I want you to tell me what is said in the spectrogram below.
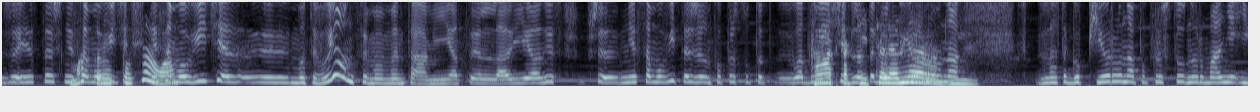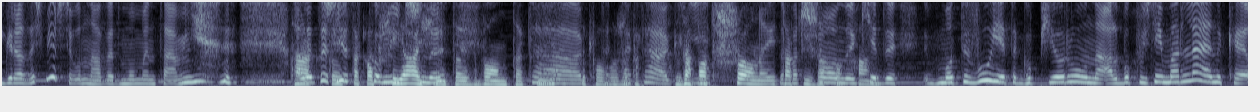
że jest też niesamowicie, niesamowicie y, motywujący momentami Attila i on jest przy, przy, niesamowity, że on po prostu pod, ładuje tak, się dla tego pioruna, dla tego pioruna po prostu normalnie igra ze śmiercią nawet momentami, tak, ale też to jest, jest taka przyjaźń, to jest wątek, tak, nie? typowo, tak, że tak, tak, zapatrzony i, i zapatrzony, taki kiedy motywuje tego pioruna, albo później Marlenkę.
